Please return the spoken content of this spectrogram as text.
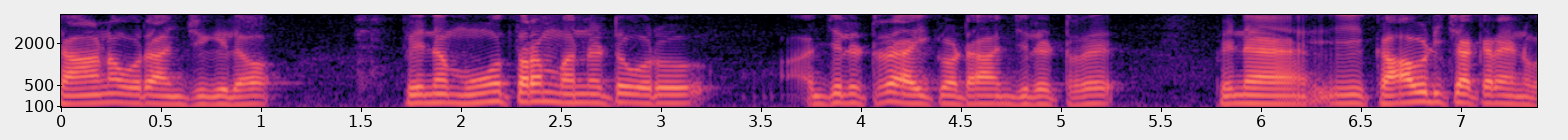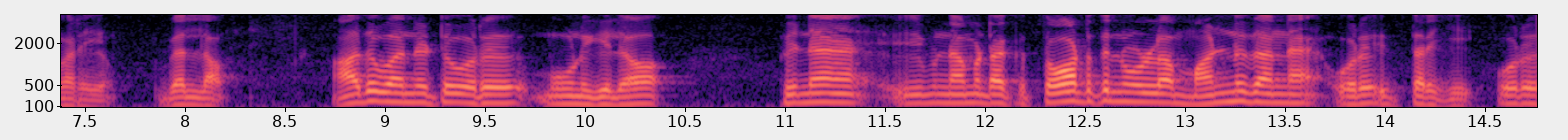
ചാണം ഒരു അഞ്ച് കിലോ പിന്നെ മൂത്രം വന്നിട്ട് ഒരു അഞ്ച് ലിറ്റർ ആയിക്കോട്ടെ അഞ്ച് ലിറ്റർ. പിന്നെ ഈ കാവടി ചക്കര എന്ന് പറയും വെല്ലം. അത് വന്നിട്ട് ഒരു മൂന്ന് കിലോ. പിന്നെ ഈ നമ്മുടെ തോട്ടത്തിനുള്ള മണ്ണ് തന്നെ ഒരു ഇത്രയ്ക്ക് ഒരു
